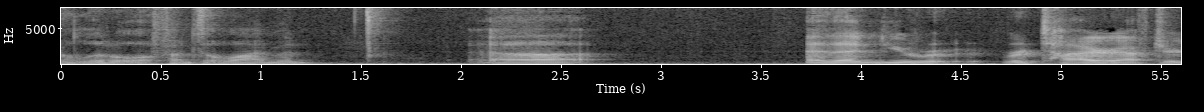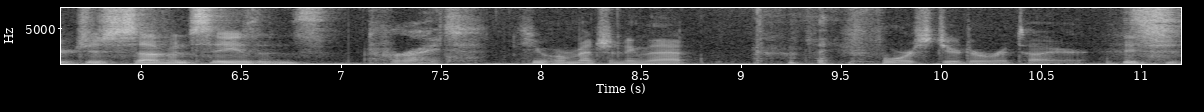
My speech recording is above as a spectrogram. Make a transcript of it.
A little offensive lineman. Uh, and then you re- retire after just seven seasons. Right. You were mentioning that they forced you to retire. It's,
